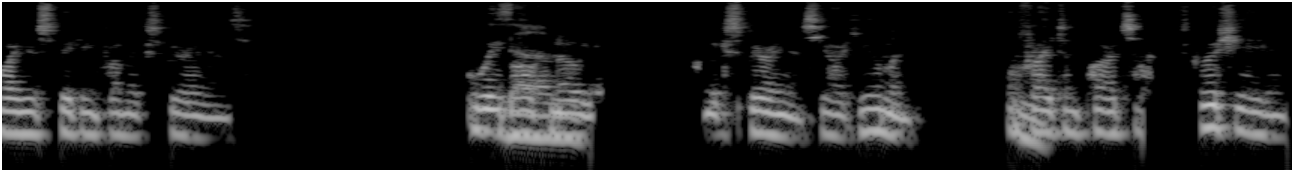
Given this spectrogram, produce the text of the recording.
or you're speaking from experience. We both um, know from experience. You're human. The mm. frightened parts are excruciating.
